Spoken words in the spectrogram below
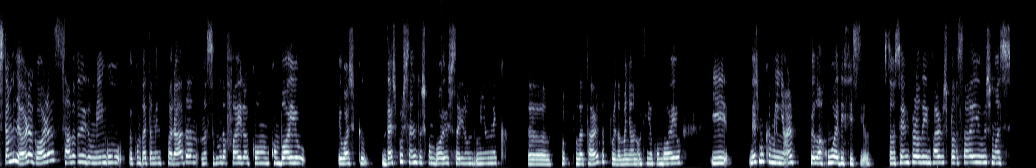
está melhor agora, sábado e domingo completamente parada. Na segunda-feira, com comboio, eu acho que 10% dos comboios saíram de Munique uh, pela tarde, depois da manhã não tinha comboio. E mesmo caminhar pela rua é difícil. Estão sempre a limpar os passeios, mas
